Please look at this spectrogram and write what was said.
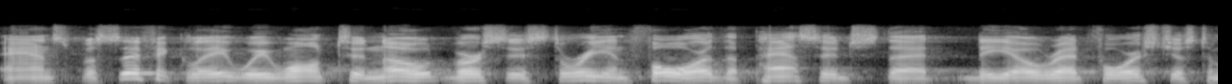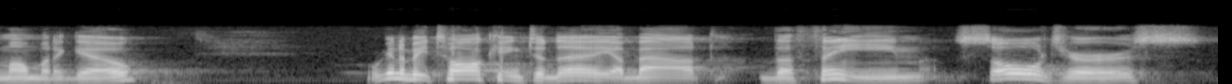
and specifically we want to note verses 3 and 4, the passage that Dio read for us just a moment ago. We're going to be talking today about the theme Soldiers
